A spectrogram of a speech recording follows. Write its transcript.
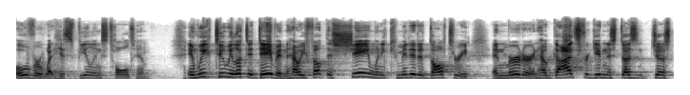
over what his feelings told him. In week two, we looked at David and how he felt this shame when he committed adultery and murder, and how God's forgiveness doesn't just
